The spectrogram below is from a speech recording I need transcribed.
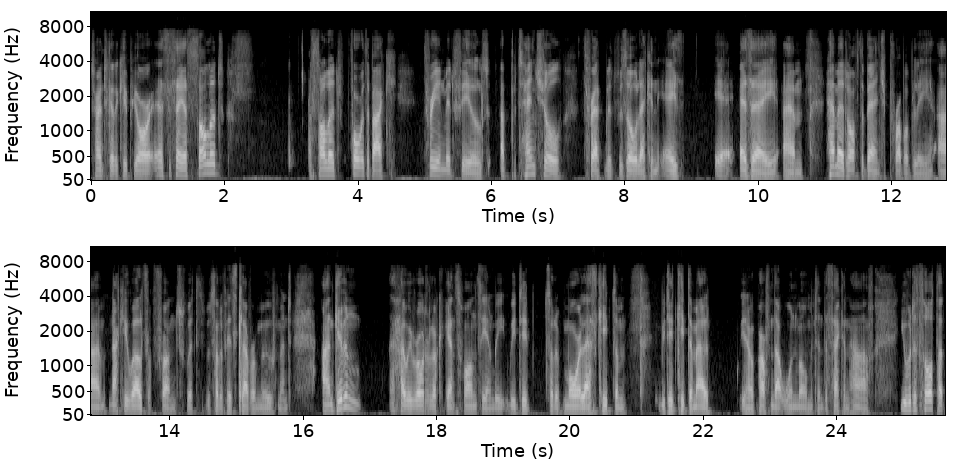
tying together QPR. As I say, a solid a solid forward the back three in midfield, a potential threat with Wszołek and Eze, um, Hemed off the bench probably, um, Nahki Wells up front with, with, sort of his clever movement, and given how we wrote a look against Swansea and we, we did sort of more or less keep them, we did keep them out, you know, apart from that one moment in the second half, you would have thought that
